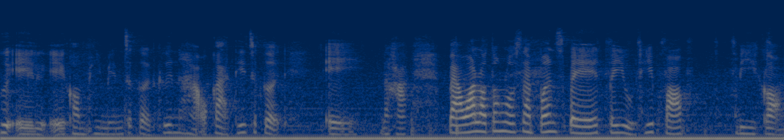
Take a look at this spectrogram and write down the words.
คือ A หรือ A complement จะเกิดขึ้นหาโอกาสที่จะเกิด A นะคะ แปลว่าเราต้องลด sample space ไปอยู่ที่ pop B ก่อน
